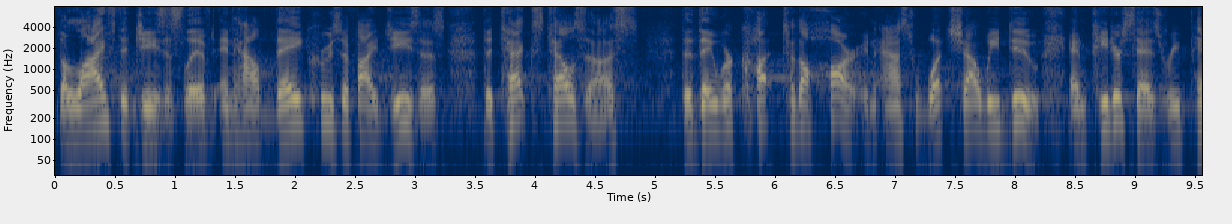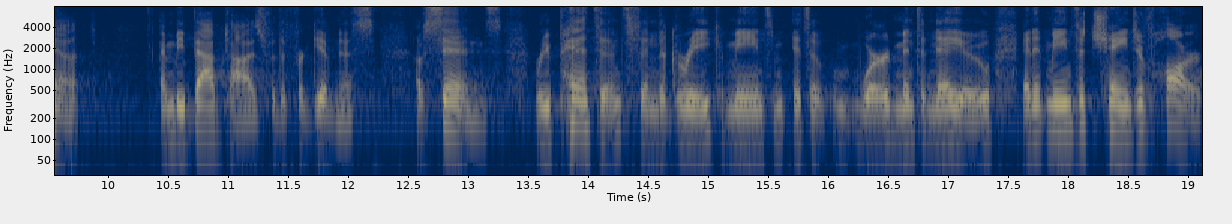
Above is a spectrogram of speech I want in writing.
the life that Jesus lived, and how they crucified Jesus, the text tells us that they were cut to the heart and asked, What shall we do? And Peter says, Repent and be baptized for the forgiveness of sins. Repentance in the Greek means, it's a word, metanoeo, and it means a change of heart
